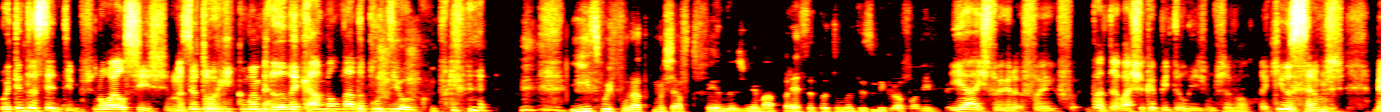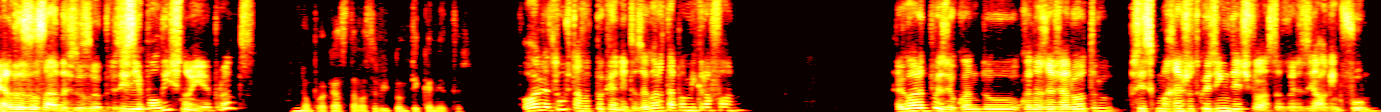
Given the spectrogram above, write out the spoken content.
80 cêntimos no LX. Mas eu estou aqui com uma merda da Camel dada pelo Diogo. Porque, E isso foi furado com uma chave de fendas, mesmo à pressa para tu manteres o microfone em pé. yeah, isto foi, foi, foi... Pronto, abaixo o capitalismo, chaval. Aqui usamos merdas usadas dos outros. Isto ia para o lixo, não ia? Pronto. Não, por acaso estava a servir para meter canetas. Olha, tu estava para canetas, agora está para microfone. Agora depois, eu quando, quando arranjar outro, preciso que me arranje outro coisinho destes. Vê lá se arranjas alguém que fume.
